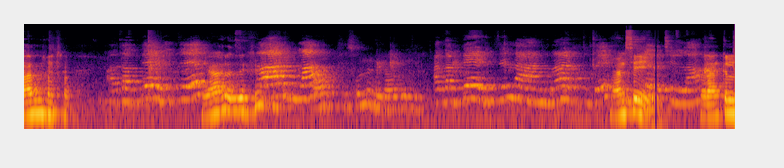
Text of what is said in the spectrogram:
நான் பண்ணுறேன் யார் அது நான்சி ஒரு அங்கிள்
